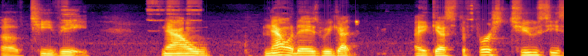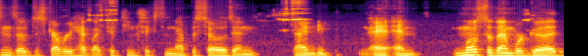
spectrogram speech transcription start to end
of TV. Now, nowadays we got, I guess, the first two seasons of Discovery had like 15, 16 episodes, and 90, and, and most of them were good.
